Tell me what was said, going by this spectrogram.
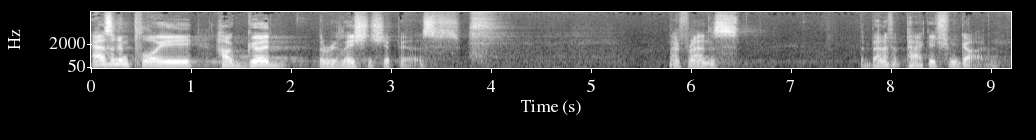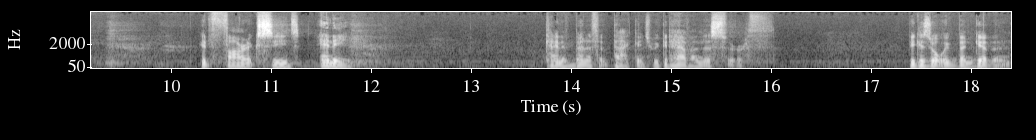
as an employee how good the relationship is. My friends, the benefit package from God, it far exceeds any kind of benefit package we could have on this earth. Because what we've been given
